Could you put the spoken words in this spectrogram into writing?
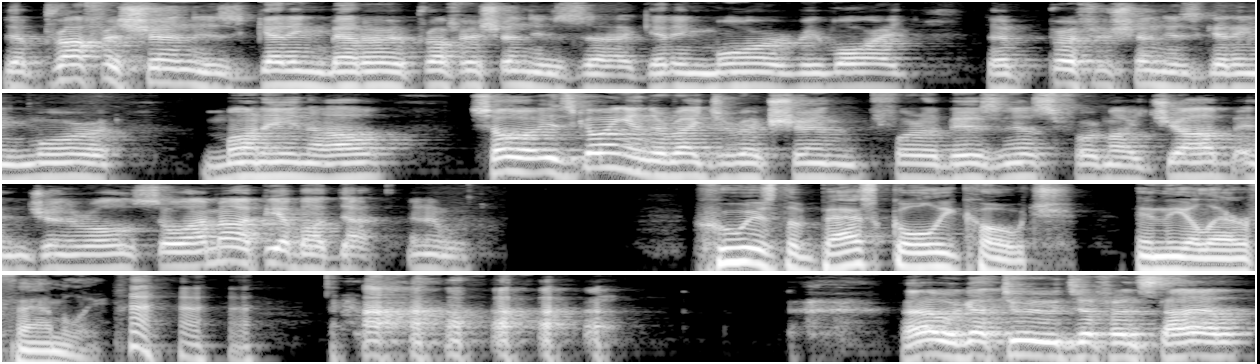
the profession is getting better. The profession is uh, getting more reward. The profession is getting more money now. So it's going in the right direction for the business, for my job in general. So I'm happy about that. Anyway. Who is the best goalie coach in the Allaire family? well, we got two different style.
